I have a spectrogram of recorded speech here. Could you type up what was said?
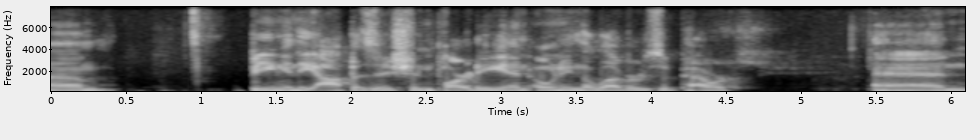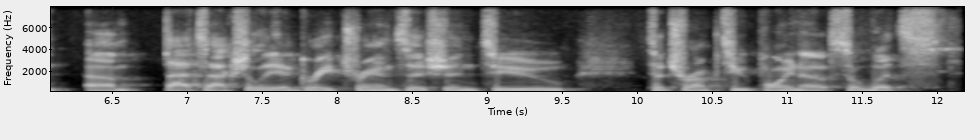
um, being in the opposition party and owning the levers of power. And um, that's actually a great transition to to Trump 2.0. So let's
